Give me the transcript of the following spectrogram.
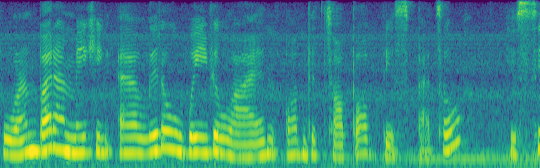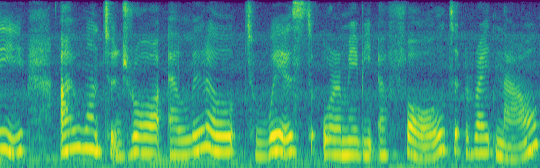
form but I'm making a little wavy line on the top of this petal. You see I want to draw a little twist or maybe a fold right now.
